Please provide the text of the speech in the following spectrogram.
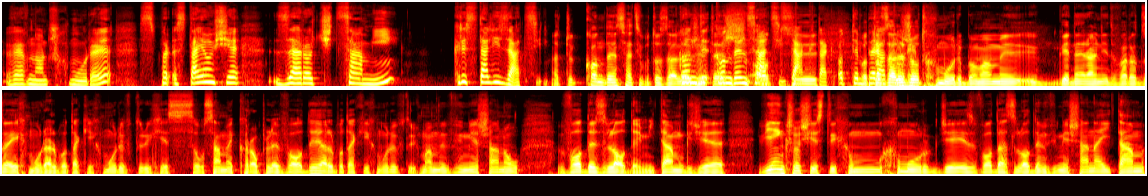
wewnątrz chmury, stają się zarodźcami krystalizacji. Znaczy kondensacji, bo to zależy Kondy- też kondensacji, od, tak, y, tak, od Bo to temperatury. zależy od chmury, bo mamy generalnie dwa rodzaje chmur. Albo takie chmury, w których jest, są same krople wody, albo takie chmury, w których mamy wymieszaną wodę z lodem. I tam, gdzie większość jest tych chm- chmur, gdzie jest woda z lodem wymieszana i tam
